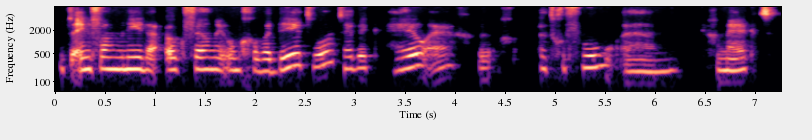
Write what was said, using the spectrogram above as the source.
op de een of andere manier daar ook veel meer om gewaardeerd wordt, heb ik heel erg het gevoel ehm, gemerkt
